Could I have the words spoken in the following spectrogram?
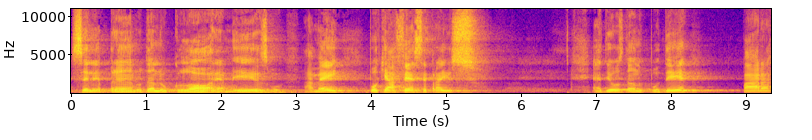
celebrando, dando glória mesmo. Amém? Porque a festa é para isso. É Deus dando poder para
